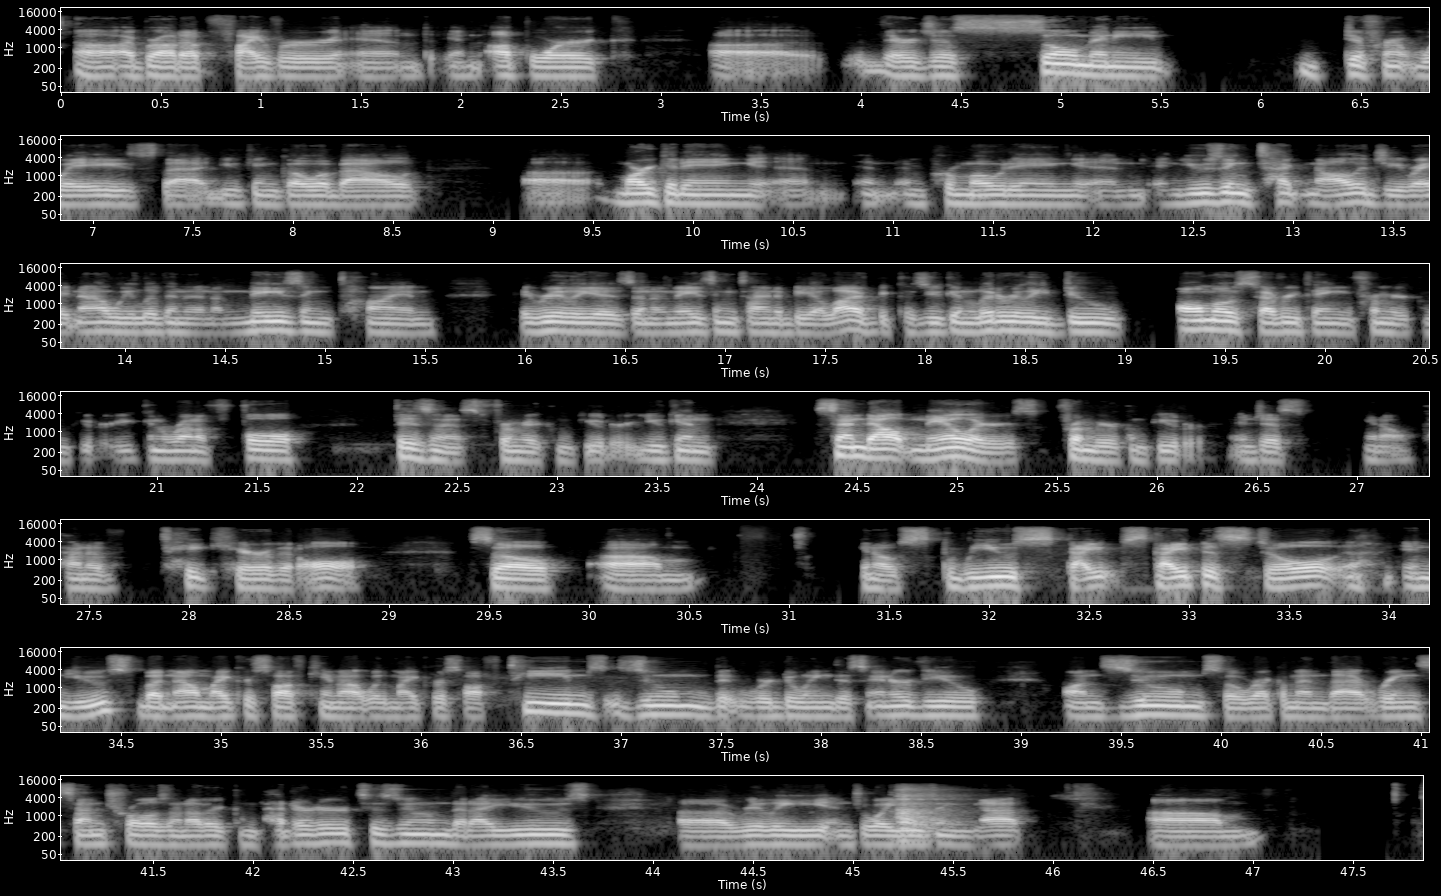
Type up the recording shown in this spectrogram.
uh, I brought up Fiverr and and Upwork. Uh, there are just so many different ways that you can go about uh, marketing and, and, and, promoting and, and using technology. Right now, we live in an amazing time. It really is an amazing time to be alive because you can literally do almost everything from your computer. You can run a full business from your computer. You can send out mailers from your computer and just, you know, kind of take care of it all. So, um, you know, we use Skype. Skype is still in use, but now Microsoft came out with Microsoft Teams, Zoom, that we're doing this interview on Zoom. So recommend that. Ring Central is another competitor to Zoom that I use. Uh, really enjoy using that. Um,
